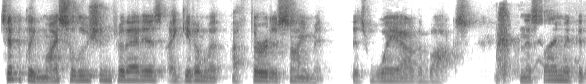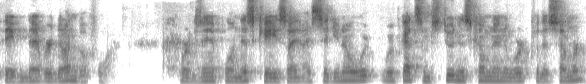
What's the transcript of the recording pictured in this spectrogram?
Typically my solution for that is i give them a, a third assignment that's way out of the box an assignment that they've never done before. For example in this case i, I said you know we have got some students coming in to work for the summer.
